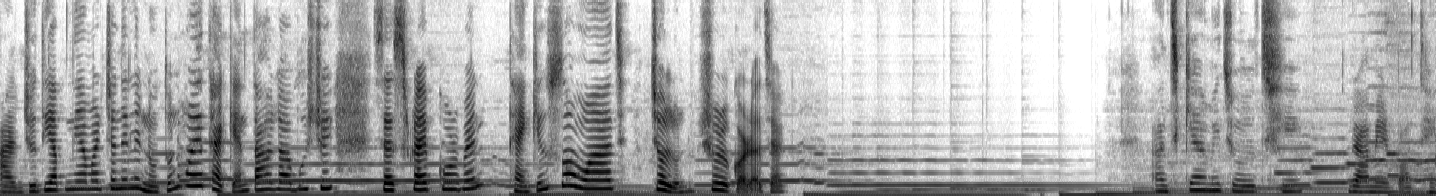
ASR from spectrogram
আর যদি আপনি আমার চ্যানেলে নতুন হয়ে থাকেন, তাহলে অবশ্যই সাবস্ক্রাইব করবেন। থ্যাংক ইউ সো মাচ চলুন, শুরু করা যাক। আজকে আমি চলছি গ্রামের পথে।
